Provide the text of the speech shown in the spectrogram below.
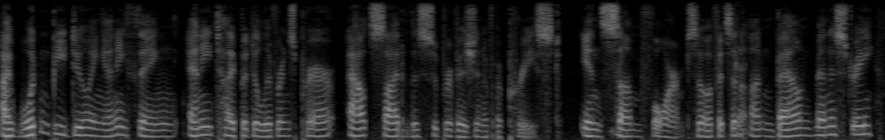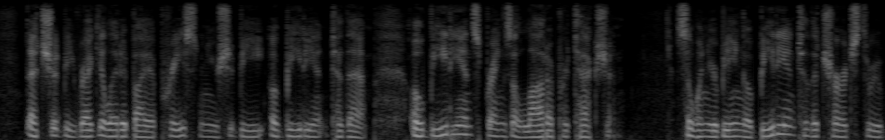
I wouldn't be doing anything, any type of deliverance prayer outside of the supervision of a priest in some form. So if it's an unbound ministry, that should be regulated by a priest and you should be obedient to them. Obedience brings a lot of protection. So when you're being obedient to the church through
